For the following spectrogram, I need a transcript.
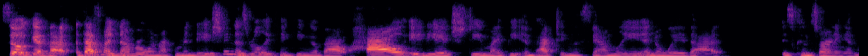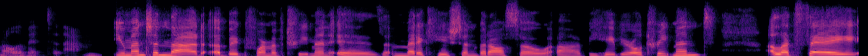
So again, that that's my number one recommendation is really thinking about how ADHD might be impacting this family in a way that is concerning and relevant to them. You mentioned that a big form of treatment is medication, but also uh, behavioral treatment. Uh, let's say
